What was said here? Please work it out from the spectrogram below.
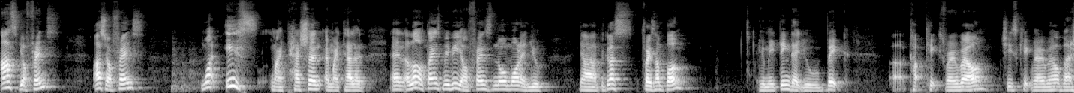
ask your friends, ask your friends, what is my passion and my talent? And a lot of times, maybe your friends know more than you. Yeah, because for example, you may think that you bake uh, cupcakes very well, cheesecake very well, but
